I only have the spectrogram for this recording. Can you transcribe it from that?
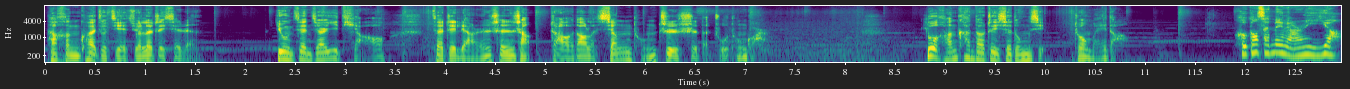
他很快就解决了这些人，用剑尖一挑，在这两人身上找到了相同制式的竹筒管。洛寒看到这些东西，皱眉道：“和刚才那两人一样，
